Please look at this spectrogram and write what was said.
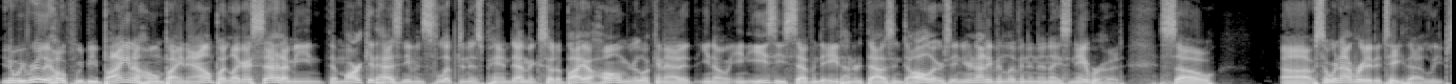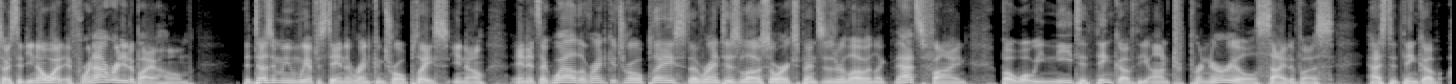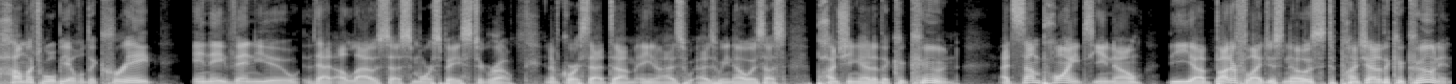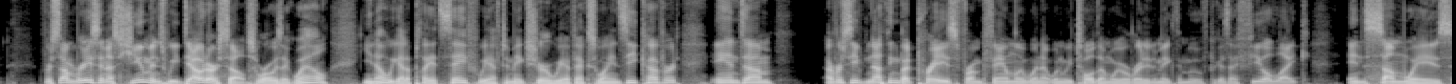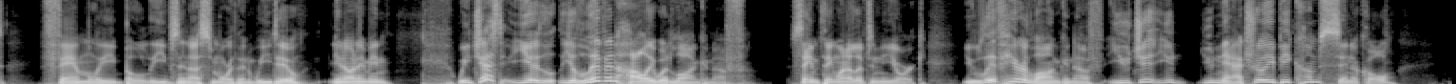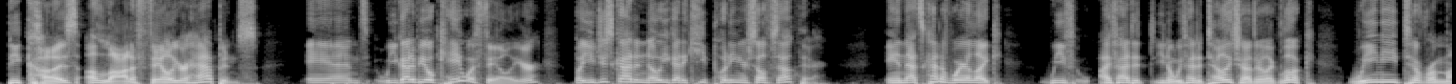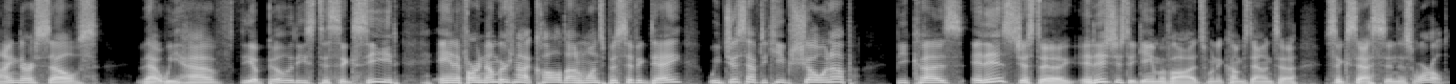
you know, we really hoped we'd be buying a home by now, but like I said, I mean, the market hasn't even slipped in this pandemic. So to buy a home, you're looking at it, you know, in easy seven to eight hundred thousand dollars, and you're not even living in a nice neighborhood. So, uh, so we're not ready to take that leap. So I said, you know what? If we're not ready to buy a home, that doesn't mean we have to stay in the rent control place, you know? And it's like, well, the rent control place, the rent is low, so our expenses are low, and like that's fine. But what we need to think of the entrepreneurial side of us has to think of how much we'll be able to create in a venue that allows us more space to grow. And of course, that um, you know, as as we know, is us punching out of the cocoon. At some point, you know, the uh, butterfly just knows to punch out of the cocoon. And for some reason, us humans, we doubt ourselves. We're always like, well, you know, we got to play it safe. We have to make sure we have X, Y, and Z covered. And um, I've received nothing but praise from family when when we told them we were ready to make the move because I feel like in some ways, family believes in us more than we do. You know what I mean? We just you you live in Hollywood long enough. Same thing when I lived in New York. You live here long enough, you just you you naturally become cynical because a lot of failure happens. And you got to be okay with failure, but you just got to know you got to keep putting yourselves out there. And that's kind of where like we've I've had to, you know, we've had to tell each other like, look, we need to remind ourselves that we have the abilities to succeed. And if our number's not called on one specific day, we just have to keep showing up because it is just a it is just a game of odds when it comes down to success in this world.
